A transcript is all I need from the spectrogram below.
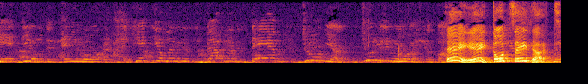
can't deal with this anymore. I, I can't deal with this Bowser, this damn Junior. Junior's even worse than the. Hey, hey, don't say that.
